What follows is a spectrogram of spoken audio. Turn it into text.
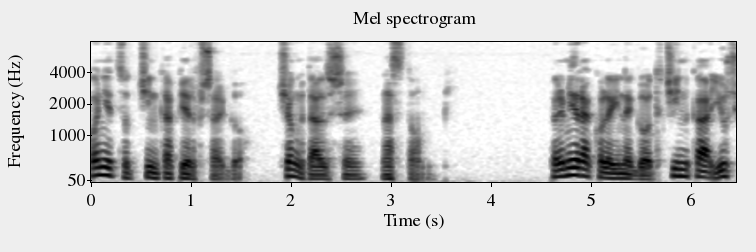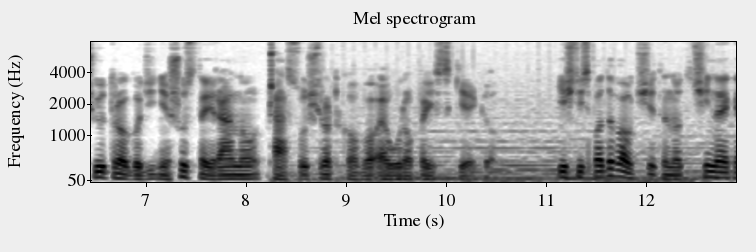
Koniec odcinka pierwszego. Ciąg dalszy nastąpi. Premiera kolejnego odcinka już jutro o godzinie 6 rano czasu środkowoeuropejskiego. Jeśli spodobał Ci się ten odcinek,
